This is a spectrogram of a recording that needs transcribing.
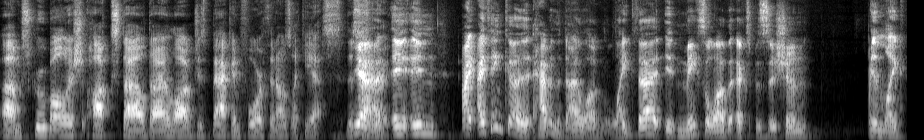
um, screwballish Hawk style dialogue just back and forth, and I was like, yes, this yeah, is great. and, and I, I think uh, having the dialogue like that, it makes a lot of the exposition and like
